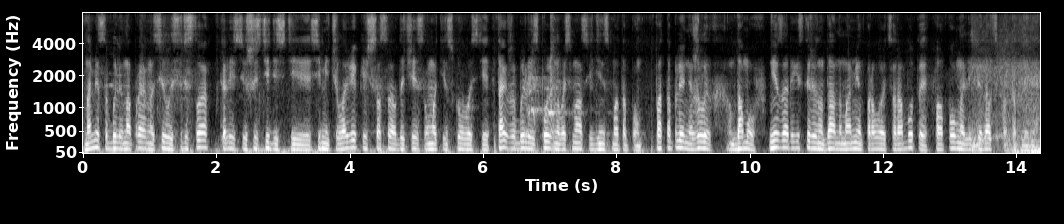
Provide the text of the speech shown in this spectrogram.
На место были направлены силы и средства в количестве 67 человек из состава ДЧС Алматинской области. Также были использованы 18 единиц мотопомп. Подтопление жилых домов не зарегистрировано. В данный момент проводятся работы по полной ликвидации подтопления.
